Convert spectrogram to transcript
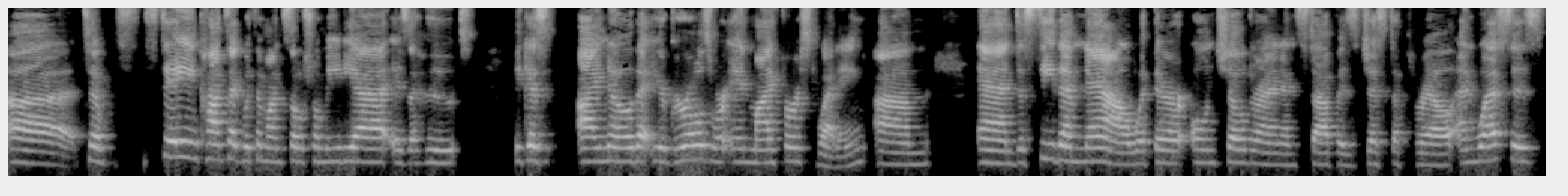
uh, to stay in contact with them on social media is a hoot because I know that your girls were in my first wedding. Um, and to see them now with their own children and stuff is just a thrill. And Wes is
